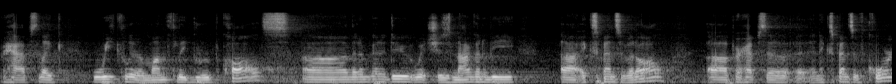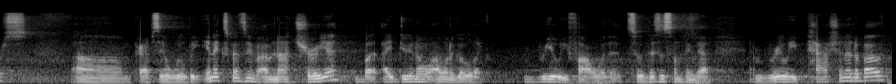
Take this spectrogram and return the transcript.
perhaps like weekly or monthly group calls uh, that I'm going to do, which is not going to be uh, expensive at all. Uh, perhaps a, an expensive course. Um, perhaps it will be inexpensive. I'm not sure yet, but I do know I want to go like really far with it. So this is something that I'm really passionate about.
